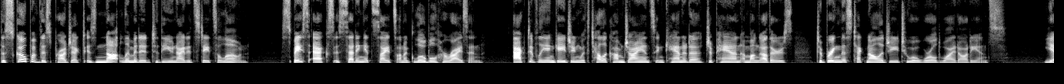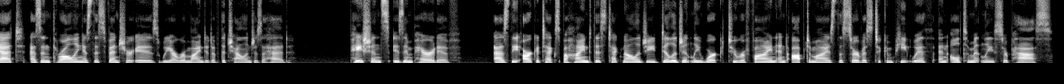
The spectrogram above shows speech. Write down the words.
The scope of this project is not limited to the United States alone. SpaceX is setting its sights on a global horizon, actively engaging with telecom giants in Canada, Japan, among others, to bring this technology to a worldwide audience. Yet, as enthralling as this venture is, we are reminded of the challenges ahead. Patience is imperative as the architects behind this technology diligently work to refine and optimize the service to compete with and ultimately surpass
